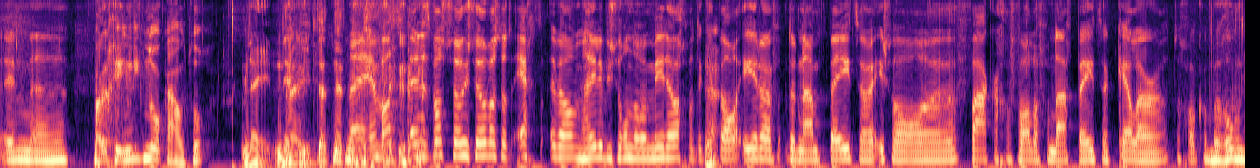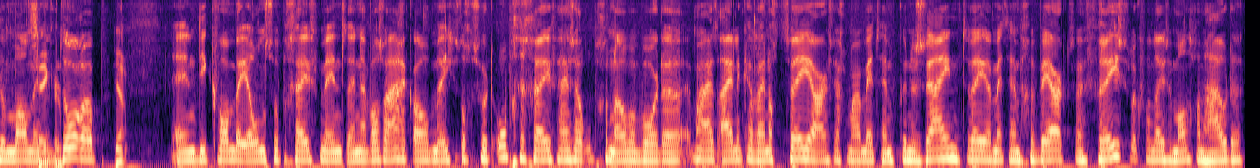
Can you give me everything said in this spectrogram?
En, uh... Maar u ging niet knock-out, toch? Nee, net nee, dat net nee, en, wat, en het was sowieso was dat echt wel een hele bijzondere middag. Want ik ja. heb al eerder, de naam Peter is al uh, vaker gevallen vandaag. Peter Keller, toch ook een beroemde man Zeker. in het dorp. Ja. En die kwam bij ons op een gegeven moment. En hij was eigenlijk al een beetje toch een soort opgegeven. Hij zou opgenomen worden. Maar uiteindelijk hebben wij nog twee jaar zeg maar, met hem kunnen zijn. Twee jaar met hem gewerkt. En vreselijk van deze man gaan houden.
